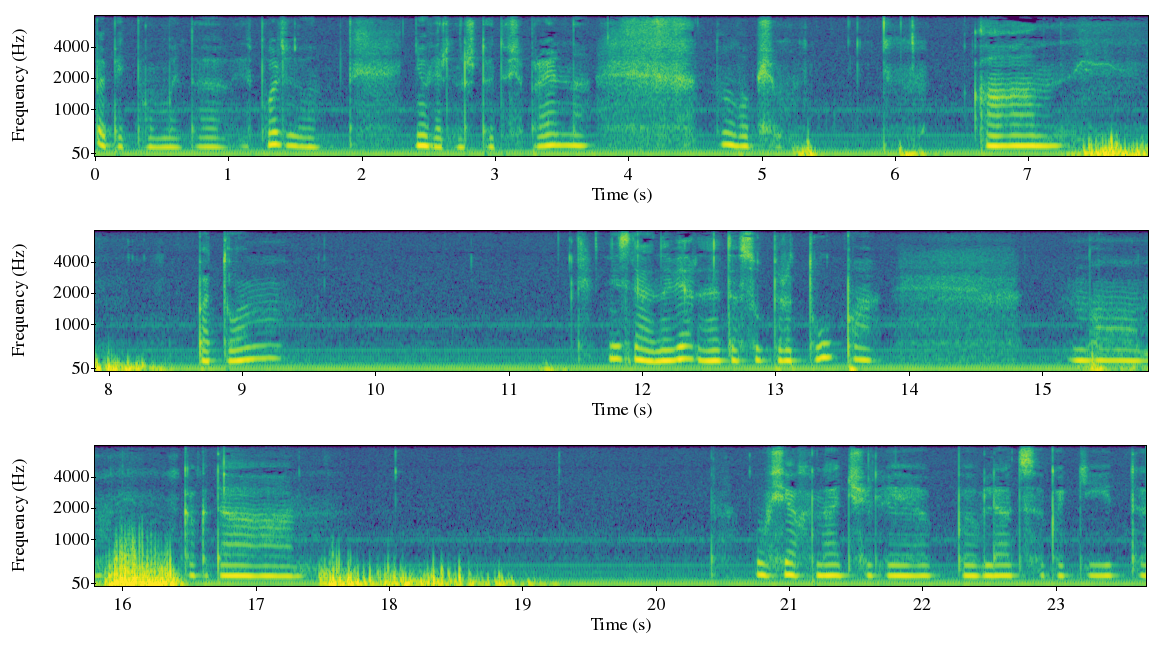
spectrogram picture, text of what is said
опять, по-моему, это использую. Не уверена, что это все правильно. Ну, в общем. А потом, не знаю, наверное, это супер тупо, но когда у всех начали появляться какие-то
